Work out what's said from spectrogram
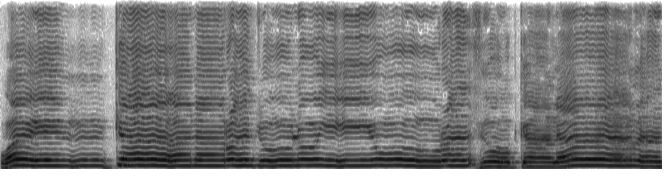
وإن كان رجل يورث كلالة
